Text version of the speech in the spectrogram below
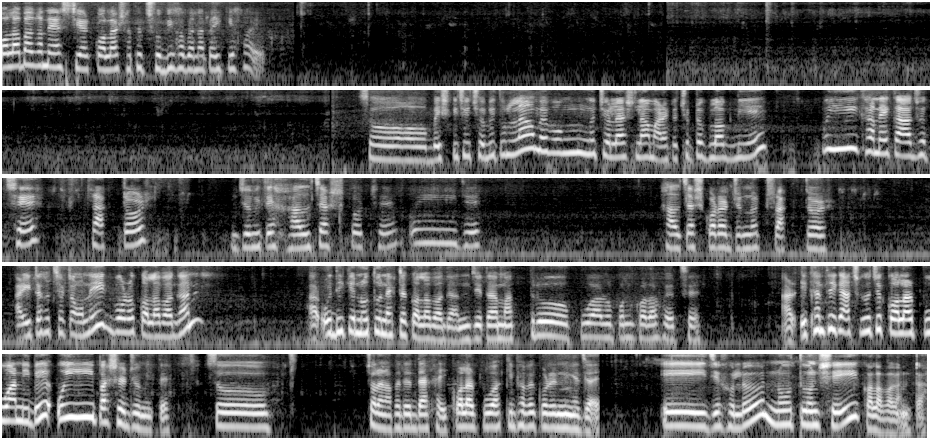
কলা বাগানে আসছি আর কলার সাথে ছবি হবে না, তাই কি হয়? সো বেশ কিছু ছবি তুললাম এবং চলে আসলাম আর একটা ছোট্ট ব্লগ নিয়ে। ওইখানে কাজ হচ্ছে ট্রাক্টর জমিতে হাল চাষ করছে। ওই যে হাল চাষ করার জন্য ট্রাক্টর আর এটা হচ্ছে একটা অনেক বড় কলা বাগান। আর ওদিকে নতুন একটা কলা বাগান, যেটা মাত্র পুয়া রোপণ করা হয়েছে। আর এখান থেকে আজকে হচ্ছে কলার পুয়া নিবে ওই পাশের জমিতে। সো চলেন আপনাদের দেখাই কলার পুয়া কীভাবে করে নিয়ে যায়। এই যে হলো নতুন সেই কলা বাগানটা।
